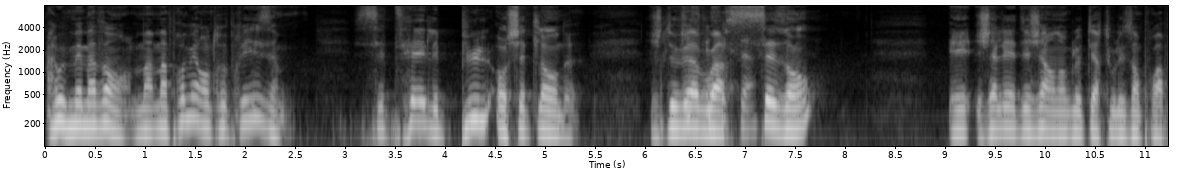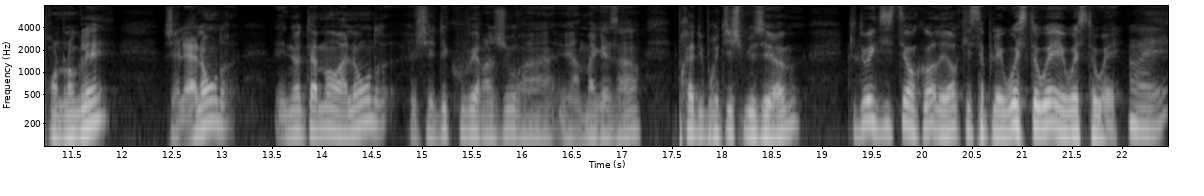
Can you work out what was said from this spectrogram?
Ah oui, même avant. Ma, ma première entreprise, c'était les pulls en Shetland. Je devais Qu'est-ce que avoir c'est que ça 16 ans et j'allais déjà en Angleterre tous les ans pour apprendre l'anglais. J'allais à Londres et notamment à Londres, j'ai découvert un jour un, un magasin près du British Museum qui doit exister encore d'ailleurs, qui s'appelait Westaway et Westaway. Ouais.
